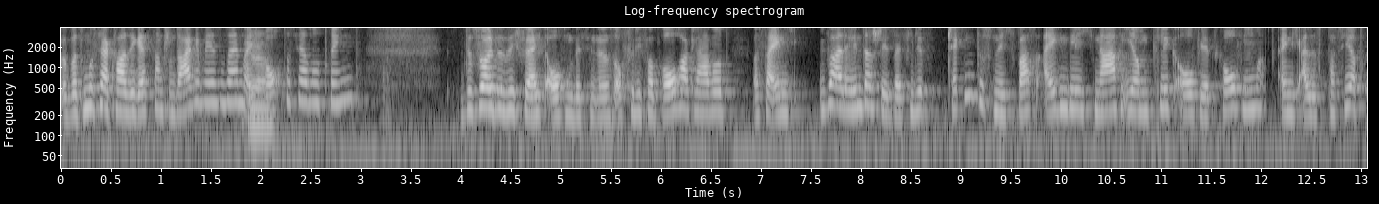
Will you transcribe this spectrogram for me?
aber es muss ja quasi gestern schon da gewesen sein, weil ja. ich brauche das ja so dringend. Das sollte sich vielleicht auch ein bisschen, dass auch für die Verbraucher klar wird, was da eigentlich überall dahinter steht, weil viele checken das nicht, was eigentlich nach ihrem Klick auf jetzt kaufen eigentlich alles passiert.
